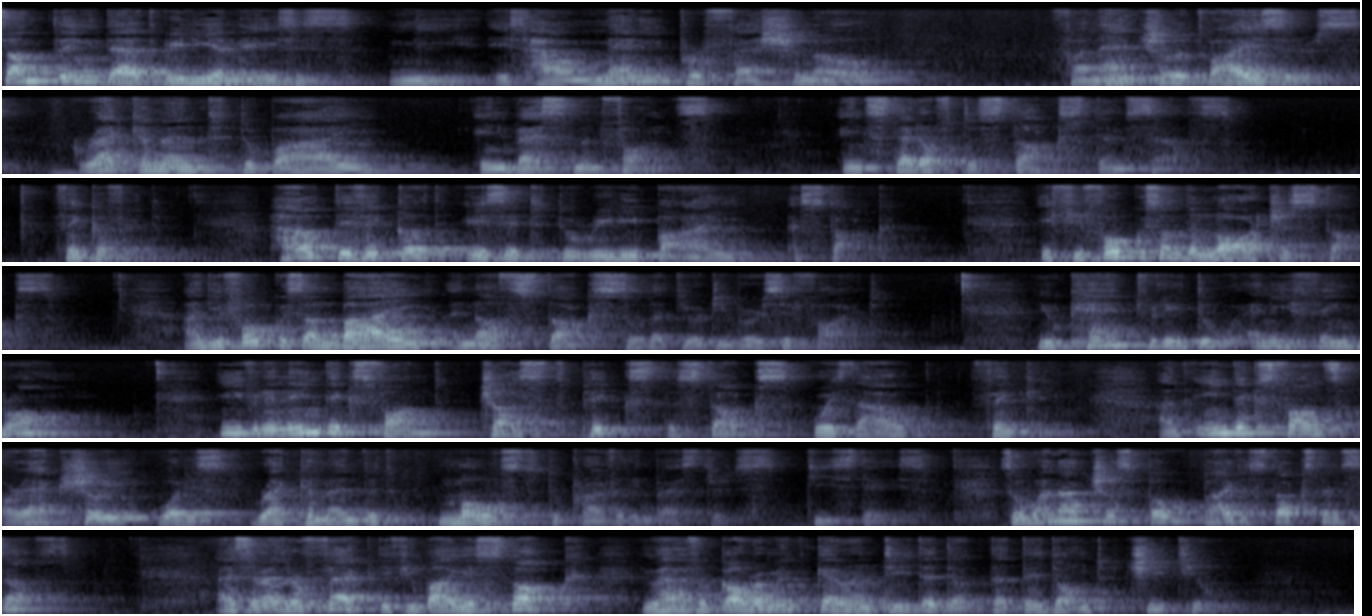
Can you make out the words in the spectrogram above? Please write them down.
Something that really amazes me is how many professional financial advisors recommend to buy investment funds instead of the stocks themselves. Think of it. How difficult is it to really buy a stock? If you focus on the largest stocks and you focus on buying enough stocks so that you're diversified, you can't really do anything wrong. Even an index fund just picks the stocks without thinking. And index funds are actually what is recommended most to private investors these days. So why not just buy the stocks themselves? As a matter of fact, if you buy a stock, you have a government guarantee that, that they don't cheat you.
